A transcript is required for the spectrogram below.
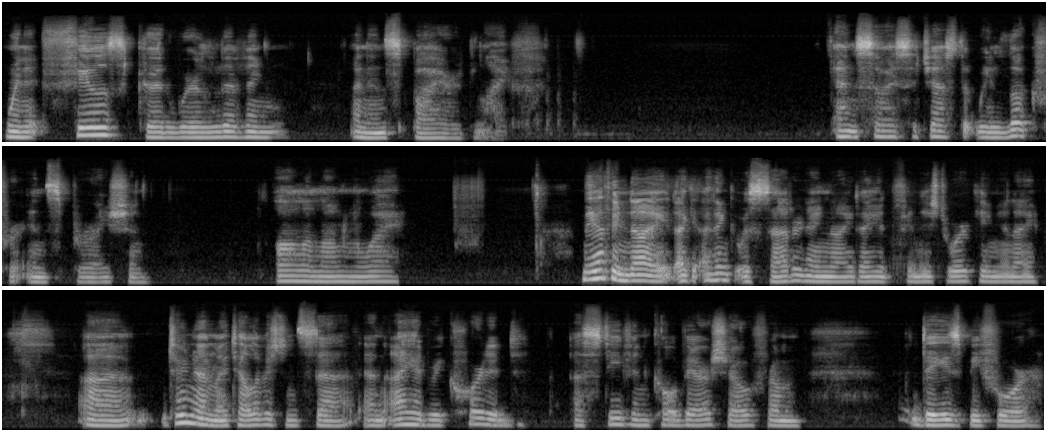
When it feels good, we're living an inspired life. And so I suggest that we look for inspiration all along the way. The other night, I, I think it was Saturday night, I had finished working and I uh, turned on my television set and I had recorded a Stephen Colbert show from days before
